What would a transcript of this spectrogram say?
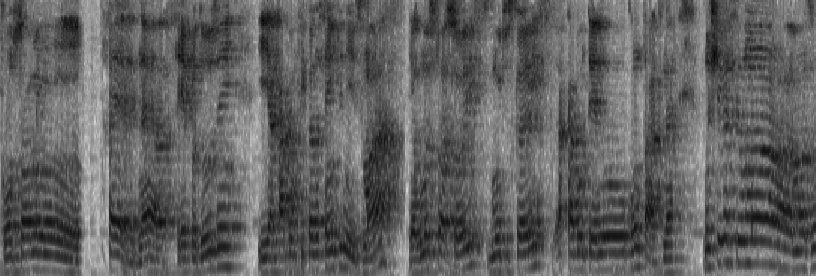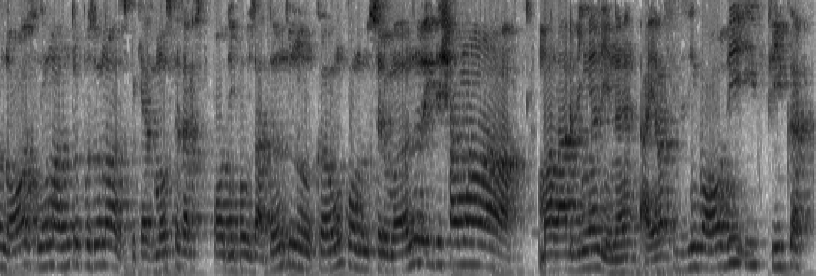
consomem fezes, né? Elas se reproduzem e acabam ficando sempre nisso. Mas, em algumas situações, muitos cães acabam tendo contato, né? Não chega a ser uma, uma zoonose nem uma antropozoonose, porque as moscas elas podem pousar tanto no cão como no ser humano e deixar uma, uma larvinha ali, né? Aí ela se desenvolve e fica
